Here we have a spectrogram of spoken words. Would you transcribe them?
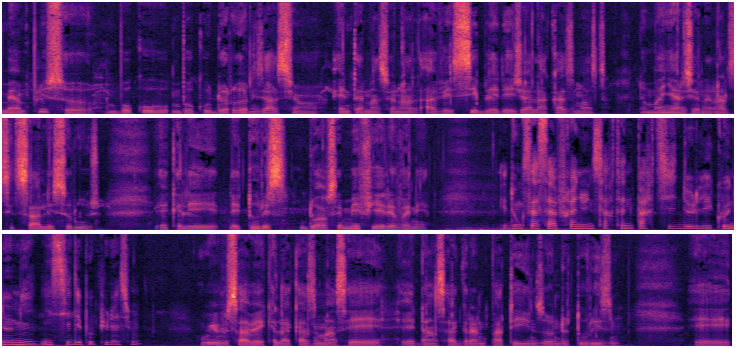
Mais en plus, euh, beaucoup, beaucoup d'organisations internationales avaient ciblé déjà la Casamance de manière générale sur sa liste rouge et que les, les touristes doivent se méfier de venir. Et donc ça, ça freine une certaine partie de l'économie ici des populations? Oui, vous savez que la Casamance est, est dans sa grande partie une zone de tourisme. Et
